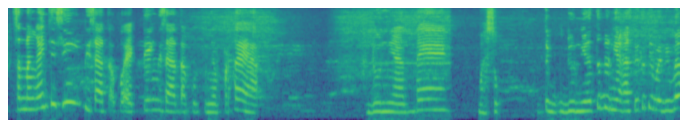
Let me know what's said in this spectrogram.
seneng aja sih di saat aku acting di saat aku punya per kayak dunia teh masuk dunia tuh dunia asli tuh tiba-tiba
